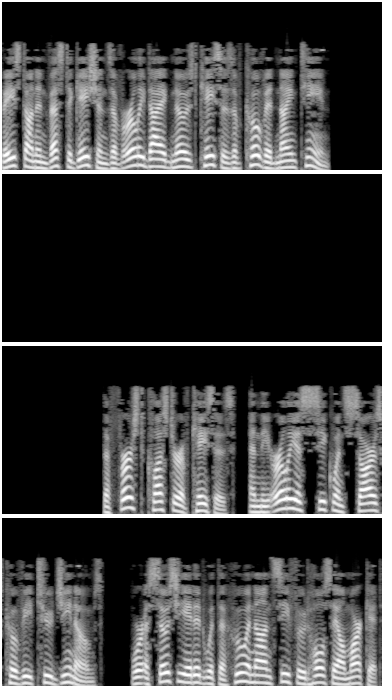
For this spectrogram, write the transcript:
based on investigations of early diagnosed cases of COVID-19. The first cluster of cases, and the earliest sequenced SARS-CoV-2 genomes, were associated with the Huanan seafood wholesale market,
